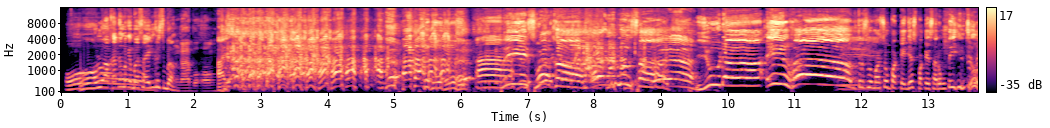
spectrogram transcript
Oh, lu akadnya pakai bahasa Inggris, Bang? Enggak bohong. Please welcome on the blue side Yuda Ilham. Terus lu masuk pakai jas pakai sarung tinju.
